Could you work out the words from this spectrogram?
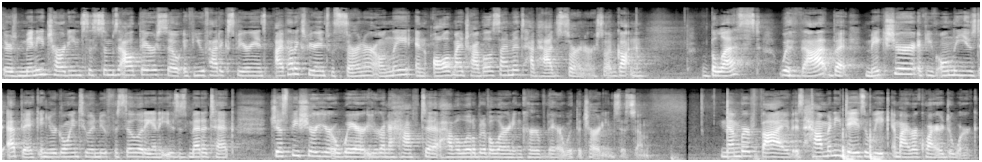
There's many charting systems out there. So if you've had experience, I've had experience with Cerner only, and all of my travel assignments have had Cerner. So I've gotten blessed with that, but make sure if you've only used Epic and you're going to a new facility and it uses Meditech, just be sure you're aware you're going to have to have a little bit of a learning curve there with the charting system. Number five is how many days a week am I required to work?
